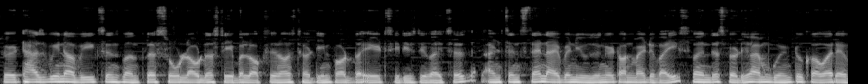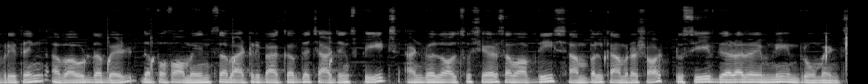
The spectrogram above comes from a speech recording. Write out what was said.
So it has been a week since OnePlus rolled out the stable OxygenOS 13 for the 8 series devices and since then I've been using it on my device. So in this video, I'm going to cover everything about the build, the performance, the battery backup, the charging speeds and will also share some of the sample camera shots to see if there are any improvements.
